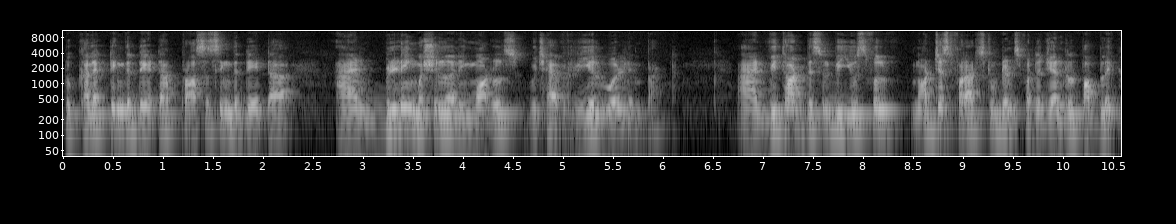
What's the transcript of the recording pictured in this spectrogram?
to collecting the data, processing the data, and building machine learning models which have real world impact. And we thought this will be useful not just for our students, for the general public.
